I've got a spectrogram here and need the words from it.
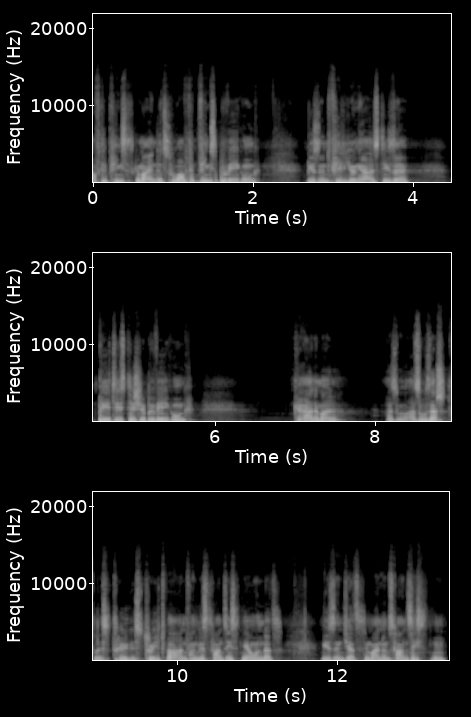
auf die Pfingstgemeinde zu, auf die Pfingstbewegung? Wir sind viel jünger als diese pietistische Bewegung. Gerade mal, also Azusa Street war Anfang des 20. Jahrhunderts. Wir sind jetzt im 21.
